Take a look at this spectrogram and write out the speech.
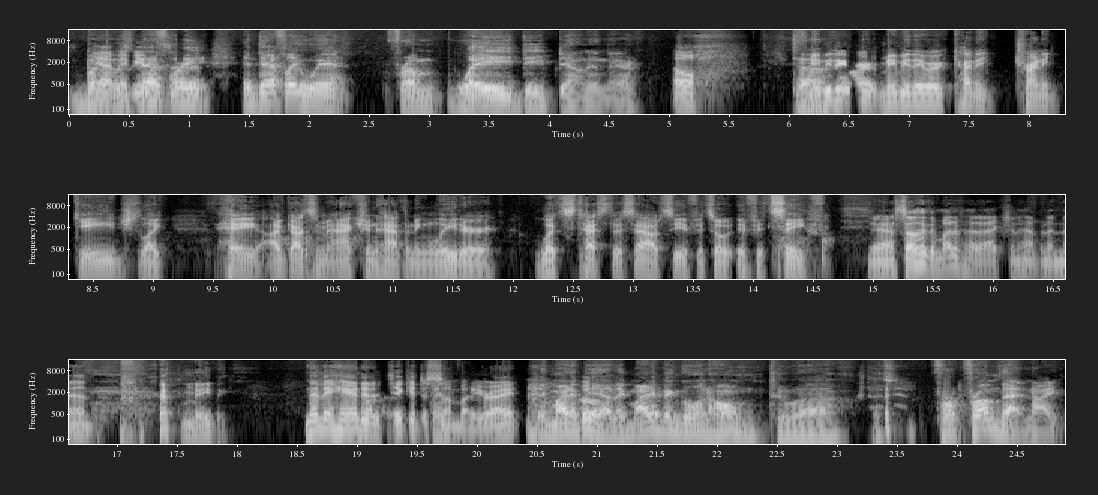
But yeah, it was maybe it was a- definitely it definitely went from way deep down in there. oh To, maybe they were maybe they were kind of trying to gauge like, hey, I've got some action happening later. Let's test this out, see if it's if it's safe. Yeah, sounds like they might have had action happening then. maybe. And then they handed a might- ticket to they- somebody, right? they might have yeah they might have been going home to uh for, from that night.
